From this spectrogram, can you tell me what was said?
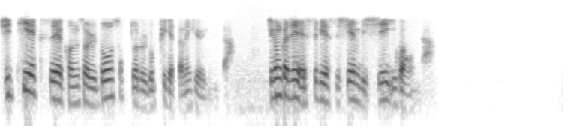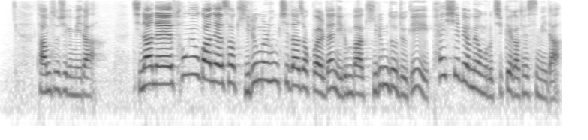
GTX의 건설도 속도를 높이겠다는 계획입니다. 지금까지 SBS CNBC 이광호입니다. 다음 소식입니다. 지난해 송유관에서 기름을 훔치다 적발된 이른바 기름도둑이 80여 명으로 집계가 됐습니다.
